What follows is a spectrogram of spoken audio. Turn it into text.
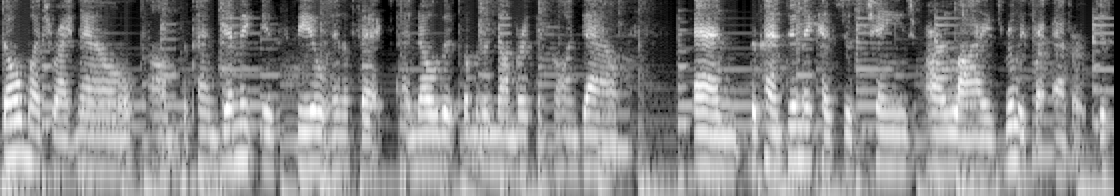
so much right now. Um, the pandemic is still in effect. I know that some of the numbers have gone down, and the pandemic has just changed our lives really forever. Just,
